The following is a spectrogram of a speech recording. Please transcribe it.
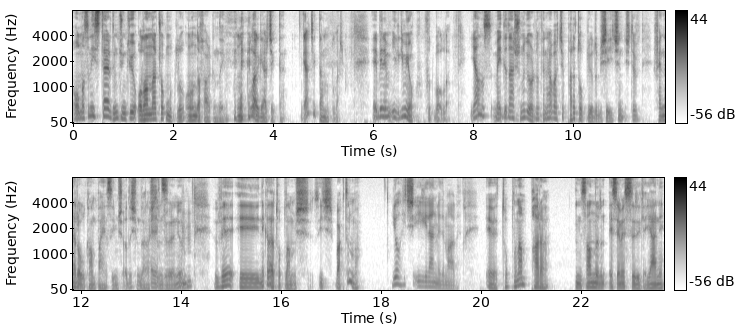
olmasını isterdim çünkü olanlar çok mutlu. Onun da farkındayım. Mutlular gerçekten. Gerçekten mutlular. E, benim ilgim yok futbolla. Yalnız medyadan şunu gördüm. Fenerbahçe para topluyordu bir şey için. İşte Fenerol kampanyasıymış adı. Şimdi araştırınca Evet. öğreniyorum. Ve e, ne kadar toplanmış? Hiç baktın mı? Yok hiç ilgilenmedim abi. Evet toplanan para insanların SMS'leriyle yani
